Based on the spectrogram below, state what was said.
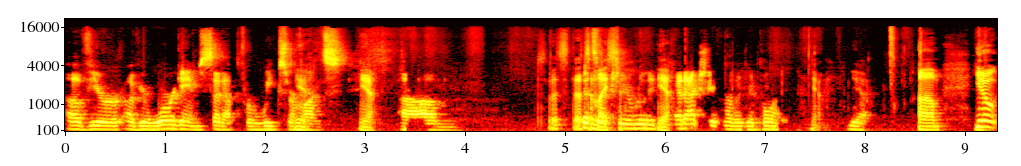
of your of your war game set up for weeks or yeah. months? Yeah. Um, so that's that's, that's actually nice, a really yeah. that actually is another good point. Yeah. Yeah. Um, you know,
